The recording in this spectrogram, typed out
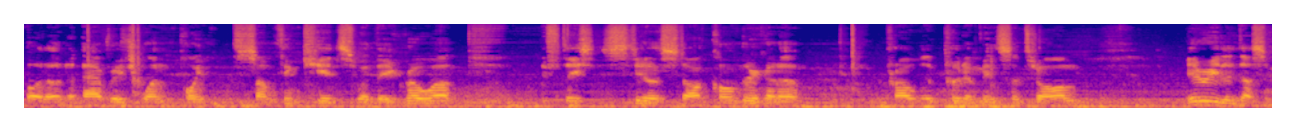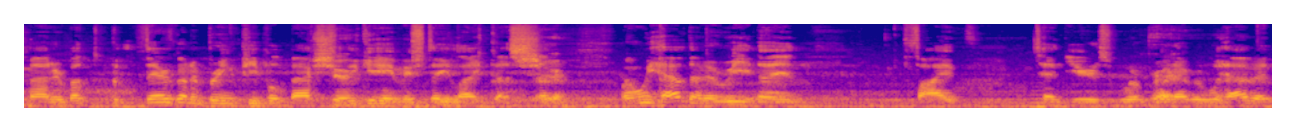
what on average one point something kids when they grow up. If they still in Stockholm, they're gonna probably put them in Central. It really doesn't matter, but, but they're gonna bring people back Sure. to the game if they like us. Sure. And when we have that arena in five, ten years, wh- Right. whatever we have it,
